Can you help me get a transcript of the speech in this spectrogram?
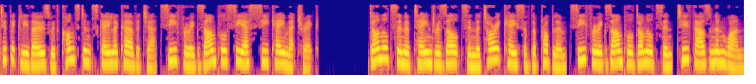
typically those with constant scalar curvature see for example CSCK metric. Donaldson obtained results in the toric case of the problem see for example Donaldson 2001.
